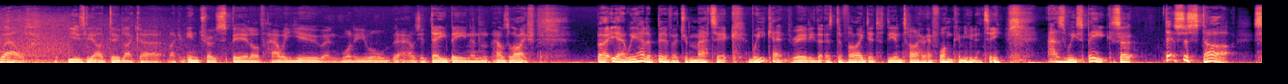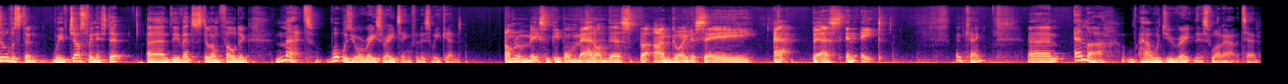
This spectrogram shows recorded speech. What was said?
Well, usually I'll do like a like an intro spiel of how are you and what are you all how's your day been and how's life. But yeah, we had a bit of a dramatic weekend really that has divided the entire F1 community as we speak. So let's just start. Silverstone, we've just finished it. Um, the events are still unfolding. Matt, what was your race rating for this weekend? I'm going to make some people mad on this, but I'm going to say at best an eight. Okay. Um, Emma, how would you rate this one out of 10?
